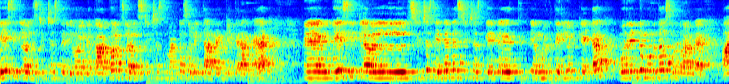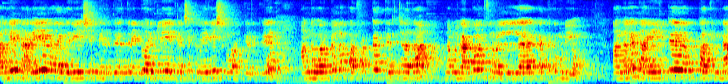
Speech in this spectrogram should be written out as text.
பேசிக் லெவல் ஸ்டிச்சஸ் தெரியும். எனக்கு அட்வான்ஸ் லெவல் ஸ்டிச்சஸ் மட்டும் சொல்லித்தாங்கன்னு கேட்குறாங்க பேசிக் லெவல் ஸ்டிச்சஸ் என்னென்ன ஸ்டிச்சஸ் கேட்டு உங்களுக்கு தெரியும்னு கேட்டால் ஒரு ரெண்டு மூணு தான் சொல்கிறாங்க அதுலேயே நிறைய வேரியேஷன் இருக்குது த்ரெட் ஒர்க்லேயே எக்கச்சக்க வேரியேஷன் ஒர்க் இருக்குது அந்த ஒர்க்கெல்லாம் பர்ஃபெக்டாக தெரிஞ்சால் தான் நம்மளுக்கு அட்வான்ஸ் லெவலில் கற்றுக்க முடியும். அதனால் நான் என்கிட்ட பார்த்தீங்கன்னா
